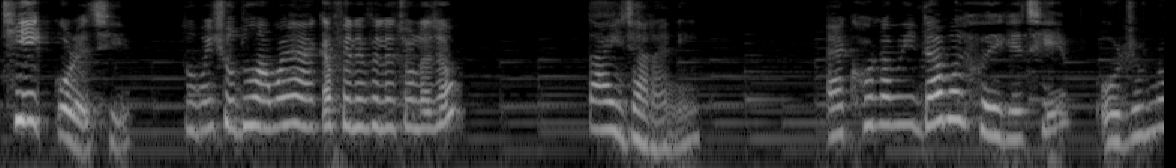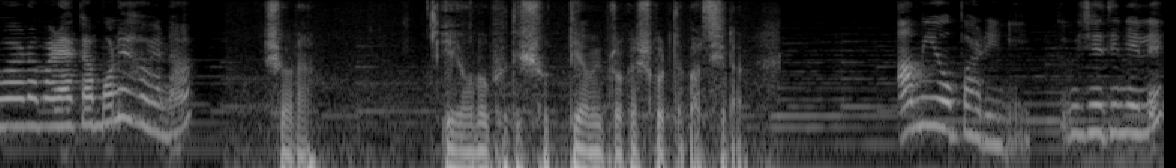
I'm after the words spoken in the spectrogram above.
ঠিক করেছি। তুমি শুধু আমায় একা ফেলে ফেলে চলে যাও? তাই জানানি এখন আমি ডাবল হয়ে গেছি। ওর জন্য আর আমার একা মনে হয় না। শোনা এই অনুভূতি সত্যি আমি প্রকাশ করতে পারছি না। আমিও পারিনি। তুমি যেদিন এলে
